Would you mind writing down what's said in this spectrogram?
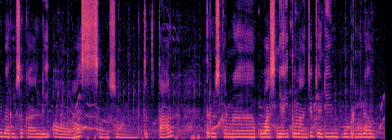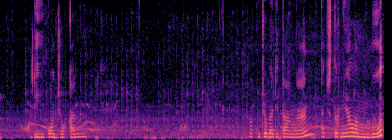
Ini baru sekali oles langsung cetar terus karena kuasnya itu lancip jadi mempermudah di pojokan. Aku coba di tangan teksturnya lembut.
